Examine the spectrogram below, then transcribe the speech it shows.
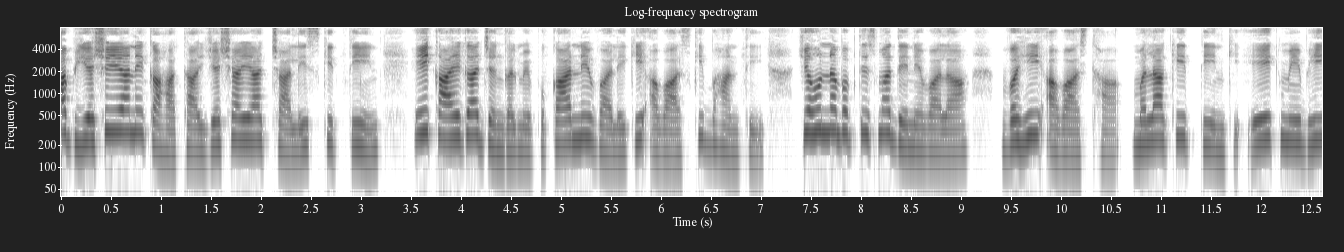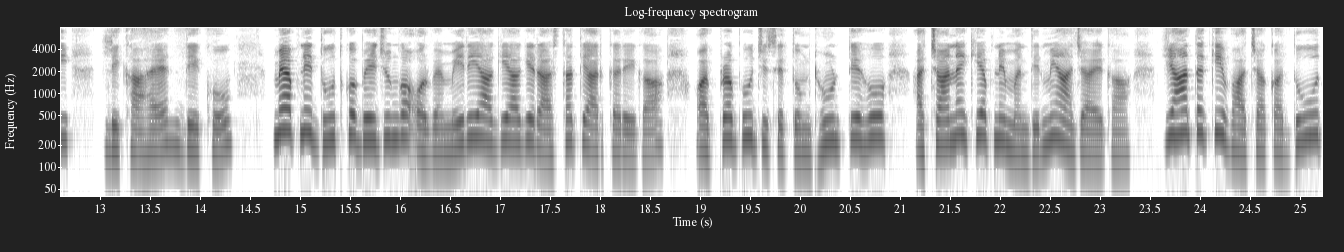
अब यशया ने कहा था, यशया चालीस की तीन, एक आएगा जंगल में पुकारने वाले की आवाज़ की भांति। यहुन्ना बपतिस्मा देने वाला वही आवाज़ था। मलाकी तीन की एक में भी लिखा है, देखो मैं अपने दूत को भेजूँगा और वह मेरे आगे आगे रास्ता तैयार करेगा और प्रभु, जिसे तुम ढूंढते हो, अचानक ही अपने मंदिर में आ जाएगा। यहाँ तक कि वाचा का दूत,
